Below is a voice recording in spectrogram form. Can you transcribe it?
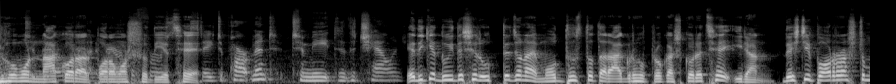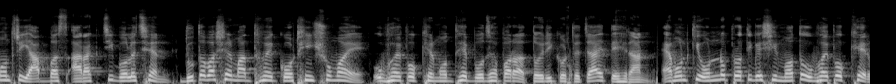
ভ্রমণ না করার পরামর্শ দিয়েছে. এদিকে দুই দেশের উত্তেজনায় মধ্যস্থতার আগ্রহ প্রকাশ করেছে ইরান। দেশটির পররাষ্ট্রমন্ত্রী আব্বাস আরাকচি বলেছেন, দূতাবাসের মাধ্যমে কঠিন সময়ে উভয় পক্ষের মধ্যে বোঝাপড়া তৈরি করতে চায় তেহরান। এমনকি অন্য প্রতিবেশীর মতো উভয় পক্ষের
